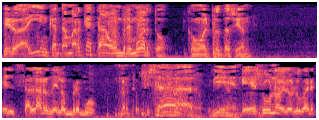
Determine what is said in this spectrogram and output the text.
pero ahí en Catamarca está hombre muerto como explotación. El salar del hombre muerto. Sí, claro, bien. Que es uno de los lugares,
